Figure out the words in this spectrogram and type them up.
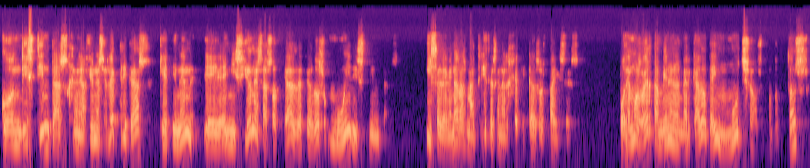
con distintas generaciones eléctricas que tienen eh, emisiones asociadas de CO2 muy distintas y se deben a las matrices energéticas de esos países. Podemos ver también en el mercado que hay muchos productos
